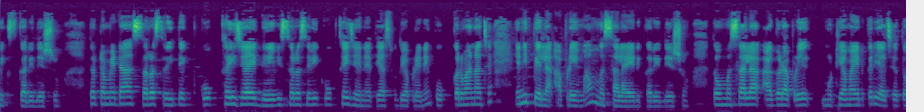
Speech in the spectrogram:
મિક્સ કરી દેશું. તો ટમેટાં સરસ રીતે કૂક થઈ જાય ગ્રેવી સરસ એવી કૂક થઈ જાય ને ત્યાં સુધી આપણે એને કૂક કરવાના છે. એની પહેલાં આપણે એમાં મસાલા એડ કરી દઈશું તો મસાલા આગળ આપણે મુઠિયામાં એડ કર્યા છે, તો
